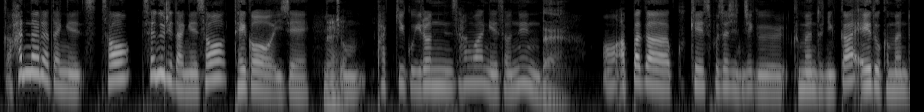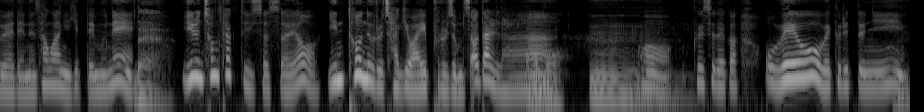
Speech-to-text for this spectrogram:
그러니까 한나라당에서 새누리당에서 대거 이제 네. 좀 바뀌고 이런 상황에서는 네. 어, 아빠가 국회에서 보좌진직을 그만두니까 애도 그만둬야 되는 상황이기 때문에 네. 이런 청탁도 있었어요. 인턴으로 자기 와이프를 좀 써달라. 어머. 음. 어, 그래서 내가 어, 왜요? 왜 그랬더니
